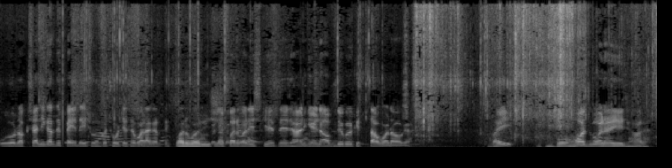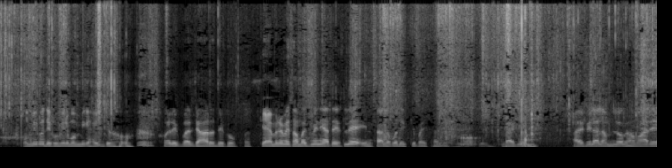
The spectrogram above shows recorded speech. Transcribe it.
वो रक्षा नहीं करते पैदाइश उनको छोटे से बड़ा करते। परवरिश। ये परवरिश किए थे झाड़ की एंड अब देखो कितना बड़ा हो गया। भाई बहुत बड़ा है ये झाड़। मम्मी को देखो मेरी मम्मी का हाइट देखो। और एक बार झाड़ देखो ऊपर। कैमरे में समझ में नहीं आता इसलिए इंसानों को देख के पहचान बाकी अभी फ़िलहाल हम लोग हमारे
